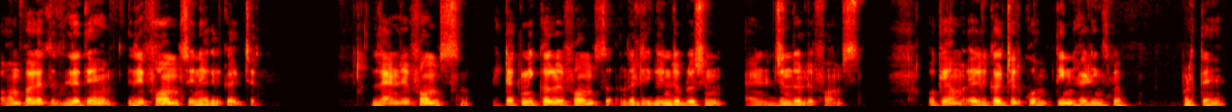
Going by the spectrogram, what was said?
अब हम पहले तो लेते हैं reforms in agriculture land reforms technical reforms that is green revolution and general reforms okay हम एग्रीकल्चर को हम तीन हेडिंग्स में पढ़ते हैं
